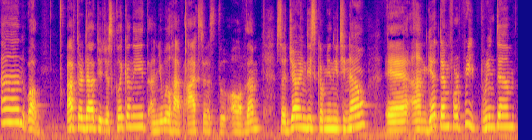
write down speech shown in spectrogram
And well, after that, you just click on it, and you will have access to all of them. So join this community now uh, and get them for free. Print them,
